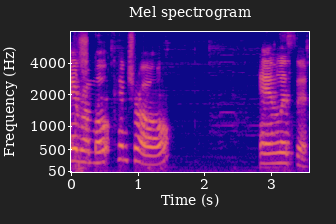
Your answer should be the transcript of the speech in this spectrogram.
a remote control. And listen.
